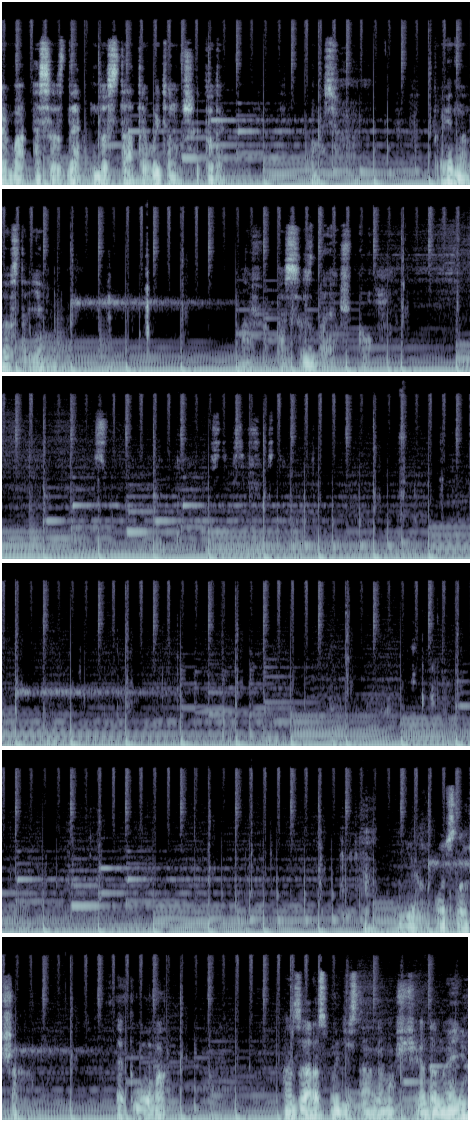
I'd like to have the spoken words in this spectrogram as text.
треба SSD достати, витягнувши туди. Ось. Відповідно, достаємо нашу. Є, ось наша теплова. А зараз ми дістанемо ще до неї.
